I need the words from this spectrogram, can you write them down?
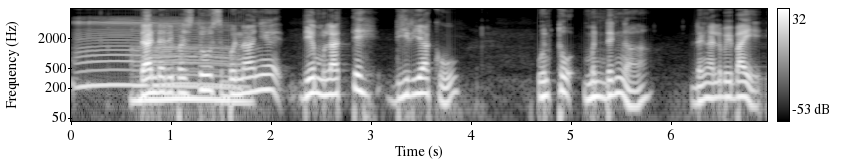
Hmm. Dan daripada situ Sebenarnya Dia melatih diri aku Untuk mendengar Dengan lebih baik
